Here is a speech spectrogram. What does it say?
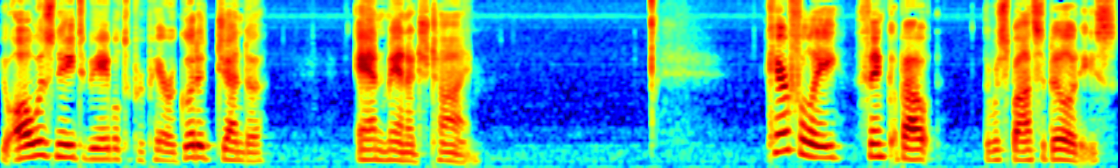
You always need to be able to prepare a good agenda and manage time. Carefully think about the responsibilities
